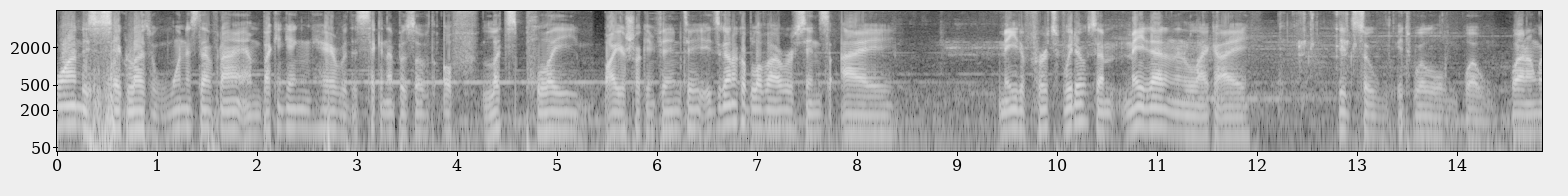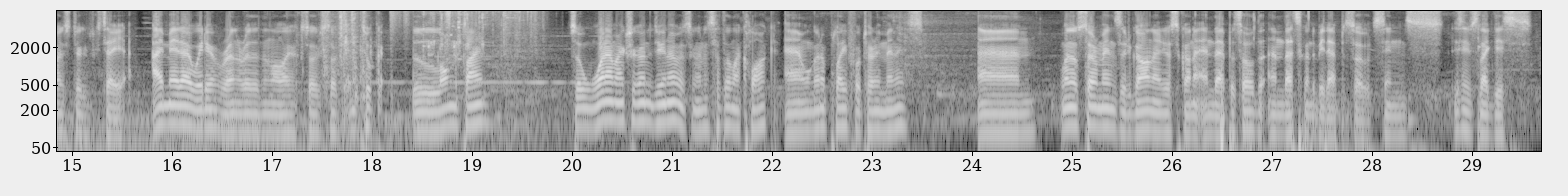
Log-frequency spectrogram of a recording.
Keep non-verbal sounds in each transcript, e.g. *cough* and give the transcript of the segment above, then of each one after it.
Everyone, this is Sacralize and I am back again here with the second episode of Let's Play Bioshock Infinite. It's gone a couple of hours since I made the first video, so I made that and then like I did so it will, well, what I'm going to say, I made that video run rather than all that sort of stuff and it took a long time. So what I'm actually going to do now is I'm going to set on a clock and we're going to play for 30 minutes and when those 30 minutes are gone, I'm just gonna end the episode, and that's gonna be the episode, since it seems like this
